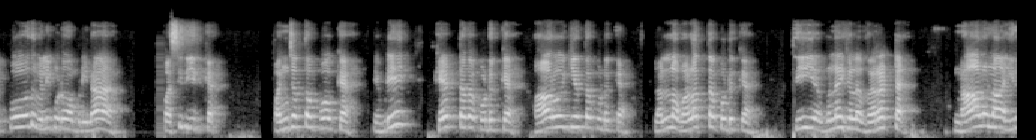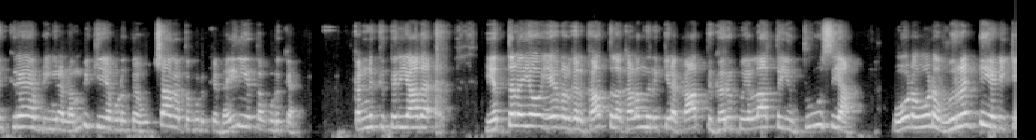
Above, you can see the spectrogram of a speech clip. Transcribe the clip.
எப்போது வெளிப்படும் அப்படின்னா பசி தீர்க்க பஞ்சத்தை போக்க எப்படி? கேட்டதை கொடுக்க ஆரோக்கியத்தை கொடுக்க நல்ல வளத்தை கொடுக்க தீய வினைகளை விரட்ட நாளும் நான் இருக்கிறேன் அப்படிங்கிற நம்பிக்கையை கொடுக்க உற்சாகத்தை கொடுக்க தைரியத்தை கொடுக்க கண்ணுக்கு தெரியாத எத்தனையோ ஏவல்கள் காத்துல கலந்து நிற்கிற காத்து கருப்பு எல்லாத்தையும் தூசியா ஓட ஓட விரட்டி அடிக்க.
